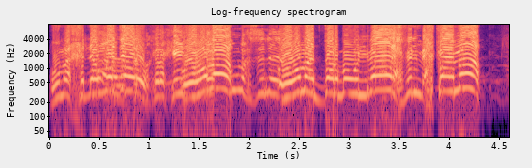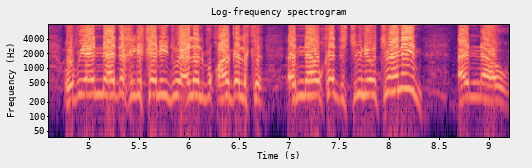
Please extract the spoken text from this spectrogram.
وما خلاو ما داروا فكرة كاين وهما. وهما ضربوا البارح في المحكمة. وبأن هذاك اللي كان يدوي على البقعة قال لك أنه كان 88 أنه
